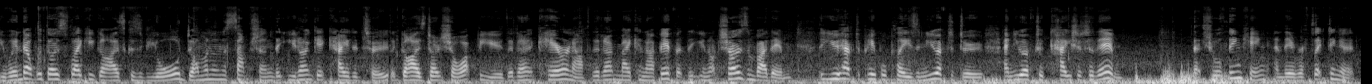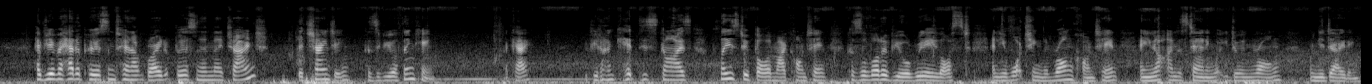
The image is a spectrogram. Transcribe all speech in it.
You end up with those flaky guys because of your dominant assumption that you don't get catered to, that guys don't show up for you, they don't care enough, they don't make enough effort, that you're not chosen by them, that you have to people please and you have to do and you have to cater to them. That's your thinking and they're reflecting it. Have you ever had a person turn up great at first and then they change? They're changing because of your thinking. Okay? If you don't get this, guys, please do follow my content because a lot of you are really lost and you're watching the wrong content and you're not understanding what you're doing wrong when you're dating.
